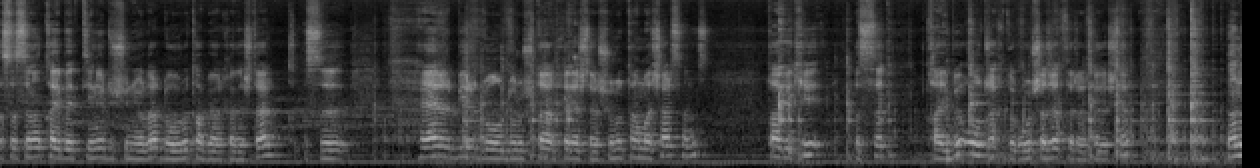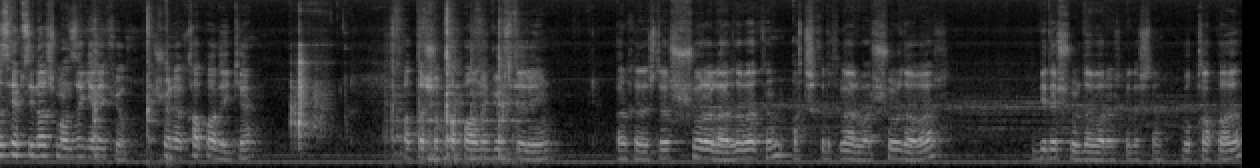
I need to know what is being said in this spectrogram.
ısısını kaybettiğini düşünüyorlar. Doğru tabi arkadaşlar. Isı her bir dolduruşta arkadaşlar şunu tam açarsanız tabii ki ısı kaybı olacaktır, oluşacaktır arkadaşlar. Yalnız hepsini açmanıza gerek yok. Şöyle kapalıyken hatta şu kapağını göstereyim. Arkadaşlar şuralarda bakın açıklıklar var. Şurada var. Bir de şurada var arkadaşlar. Bu kapağı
